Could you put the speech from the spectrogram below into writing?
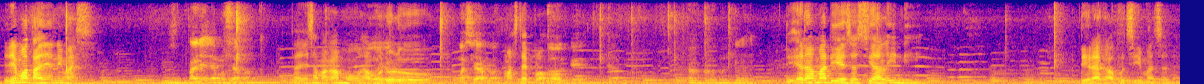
Jadi mau tanya nih Mas, Tanyanya mau siapa? tanya sama kamu, kamu Oh, iya. dulu, Mas siapa? Mas Teplo. Oke. Di era media sosial ini, di era gabut sih maksudnya.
